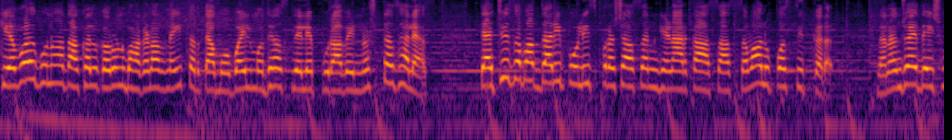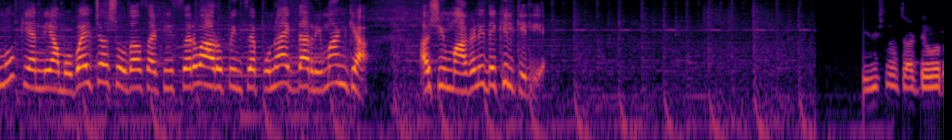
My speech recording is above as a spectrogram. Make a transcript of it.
केवळ गुन्हा दाखल करून भागणार नाही तर त्या मोबाईलमध्ये असलेले पुरावे नष्ट झाल्यास त्याची जबाबदारी पोलीस प्रशासन घेणार का असा सवाल उपस्थित करत धनंजय देशमुख यांनी या मोबाईलच्या शोधासाठी सर्व आरोपींचे पुन्हा एकदा रिमांड घ्या अशी मागणी देखील केली आहे. विष्णू चाटेवर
